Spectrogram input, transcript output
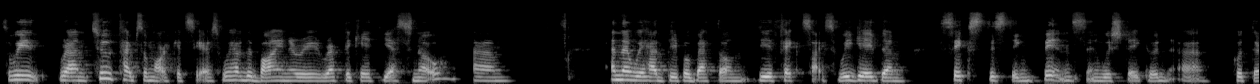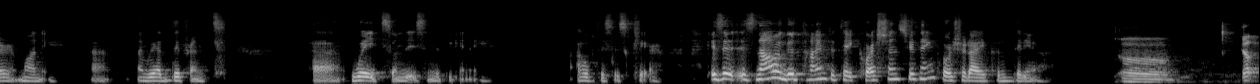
So we ran two types of markets here. So we have the binary replicate yes no. Um, and then we had people bet on the effect size. We gave them six distinct bins in which they could uh, put their money. Uh, and we had different uh, weights on these in the beginning. I hope this is clear. Is it is now a good time to take questions, you think, or should I continue? Uh, Yeah,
